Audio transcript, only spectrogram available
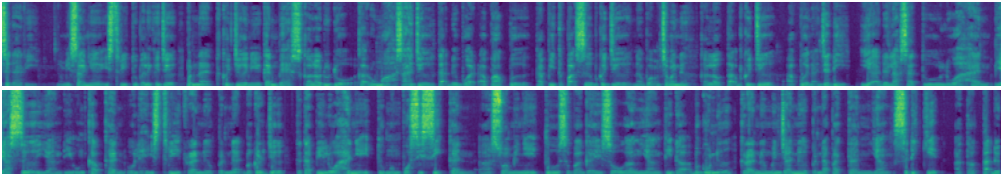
disedari. Misalnya isteri tu balik kerja, penat kerja ni kan best kalau duduk kat rumah sahaja tak ada buat apa-apa tapi terpaksa bekerja nak buat macam mana? Kalau tak bekerja, apa nak jadi? Ia adalah satu luahan biasa yang diungkapkan oleh isteri kerana penat bekerja tetapi luahannya itu memposisikan uh, suaminya itu sebagai seorang yang tidak berguna kerana menjana pendapatan yang sedikit atau tak ada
